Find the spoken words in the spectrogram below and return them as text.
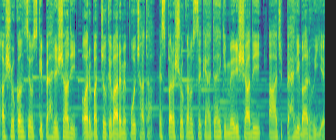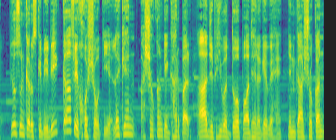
अशोकन से उसकी पहली शादी और बच्चों के बारे में पूछा था। इस पर अशोकन उससे कहता है की मेरी शादी आज पहली बार हुई है। जो सुनकर उसकी बीबी काफ़ी खुश होती है, लेकिन अशोकन के घर पर आज भी वो दो पौधे लगे हुए हैं, जिनका अशोकन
